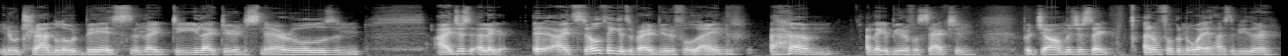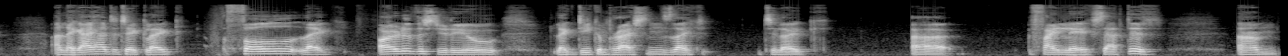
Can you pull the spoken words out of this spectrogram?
you know, tremoloed bass and like D like doing snare rolls, and I just like it, I still think it's a very beautiful line, um, and like a beautiful section, but John was just like, I don't fucking know why it has to be there, and like I had to take like full like out of the studio like decompressions like to like uh finally accept it. Um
